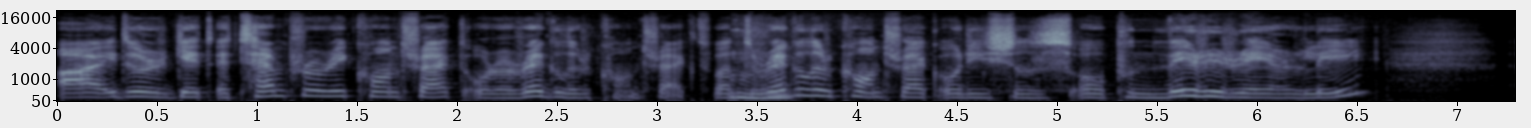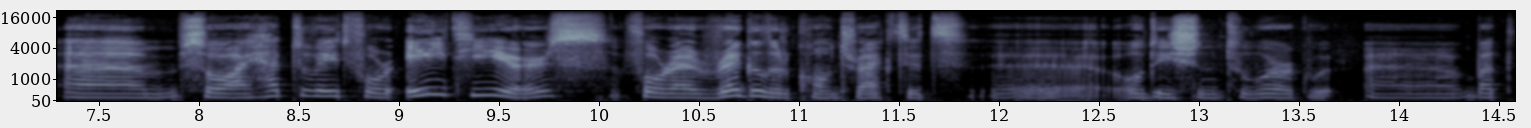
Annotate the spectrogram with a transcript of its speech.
either get a temporary contract or a regular contract. But the regular contract auditions open very rarely. Um, so I had to wait for eight years for a regular contracted uh, audition to work. with. Uh, but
